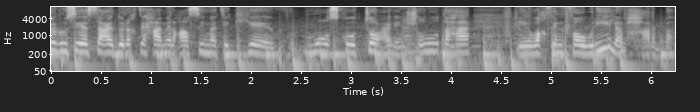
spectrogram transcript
الروسي يستعد لاقتحام العاصمة كييف. موسكو تعلن شروطها لوقف فوري للحرب.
